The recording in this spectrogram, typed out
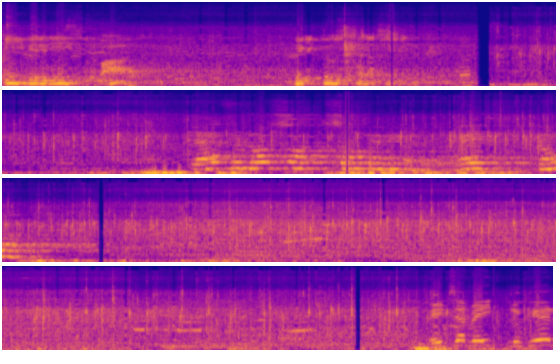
Keep your knees apart. Big toes touching. Clap will not stop, stop everyone. Guys, come on. Wait, sir, wait, look here.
